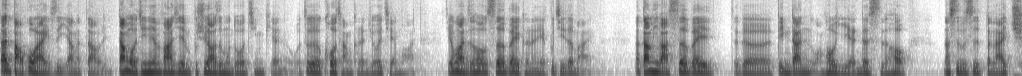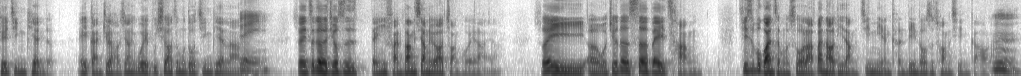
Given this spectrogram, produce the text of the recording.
但倒过来也是一样的道理。当我今天发现不需要这么多晶片了，我这个扩厂可能就会减缓，减缓之后设备可能也不急着买。那当你把设备这个订单往后延的时候，那是不是本来缺晶片的，诶，感觉好像我也不需要这么多晶片啦？对。所以这个就是等于反方向又要转回来了。所以呃，我觉得设备厂其实不管怎么说啦，半导体厂今年肯定都是创新高了。嗯。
